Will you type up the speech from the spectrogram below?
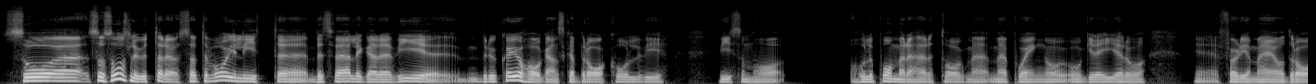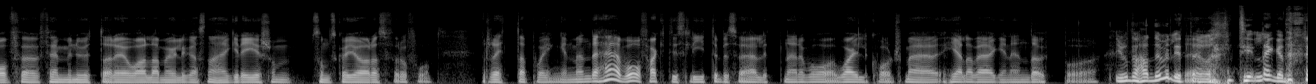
Så, så så slutade det. Så att det var ju lite besvärligare. Vi eh, brukar ju ha ganska bra koll, vi, vi som har håller på med det här ett tag med, med poäng och, och grejer och eh, följa med och dra av för fem minuter och alla möjliga sådana här grejer som, som ska göras för att få rätta poängen. Men det här var faktiskt lite besvärligt när det var wildcards med hela vägen ända upp. Och, Jo, du hade väl lite Det- att tillägga där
